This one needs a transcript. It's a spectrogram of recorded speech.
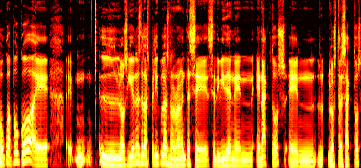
poco a poco, eh, eh, los guiones de las películas normalmente se, se dividen en, en, actos, en los tres actos.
